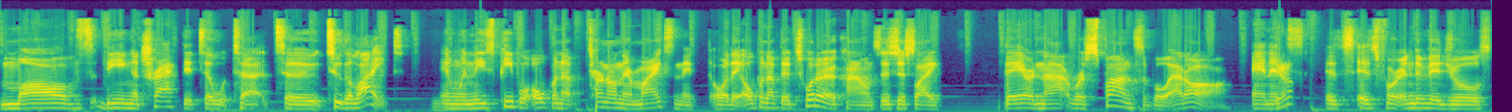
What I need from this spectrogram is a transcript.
moths being attracted to to to to the light and when these people open up turn on their mics and they or they open up their twitter accounts it's just like they are not responsible at all and it's yep. it's it's for individuals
